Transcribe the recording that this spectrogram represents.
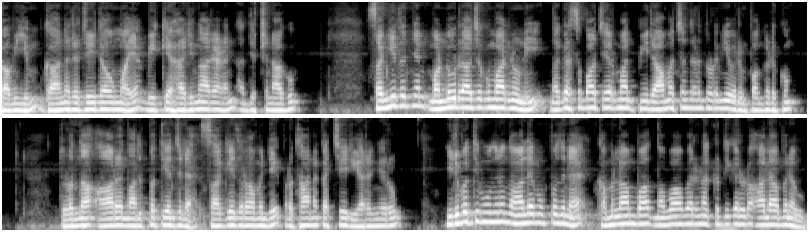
കവിയും ഗാനരചയിതാവുമായ ബി കെ ഹരിനാരായണൻ അധ്യക്ഷനാകും. സംഗീതജ്ഞൻ മണ്ണൂർ രാജകുമാരനുണ്ണി നഗരസഭാ ചെയർമാൻ പി രാമചന്ദ്രൻ തുടങ്ങിയവരും പങ്കെടുക്കും. തുടർന്ന് ആറ് നാൽപ്പത്തിയഞ്ചിന് സാകേതറാമിന്റെ പ്രധാന കച്ചേരി അരങ്ങേറും. ഇരുപത്തിമൂന്നിന് നാല് മുപ്പതിന് കമലാംബ നവാഭരണ കൃതികളുടെ ആലാപനവും.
